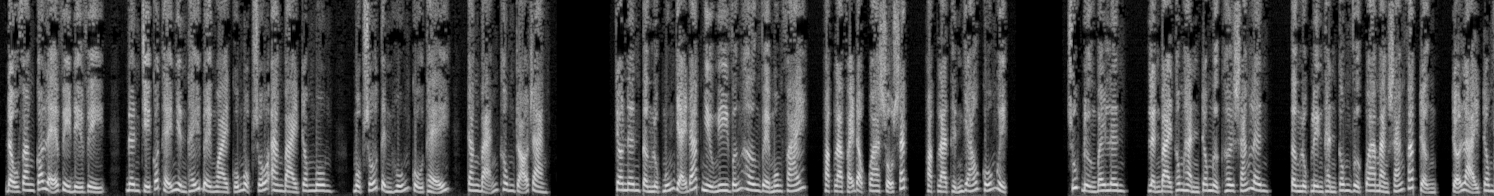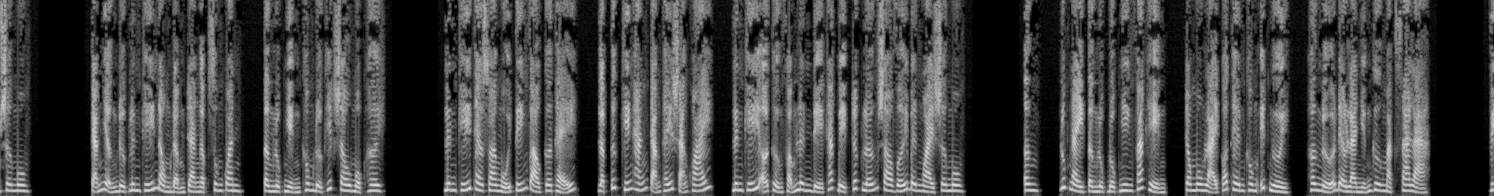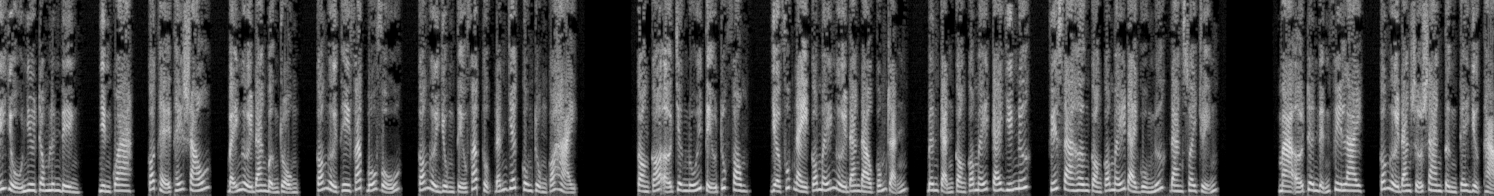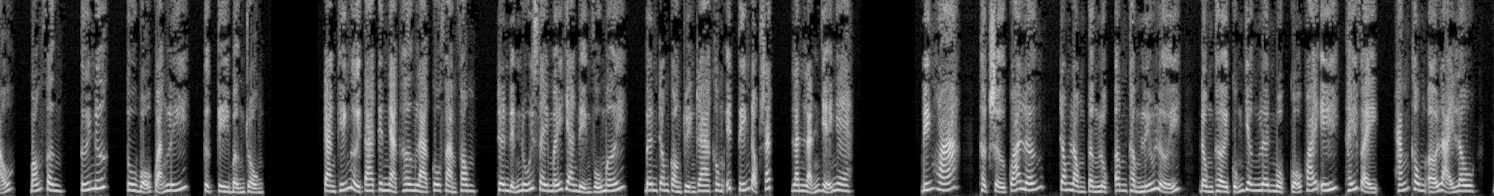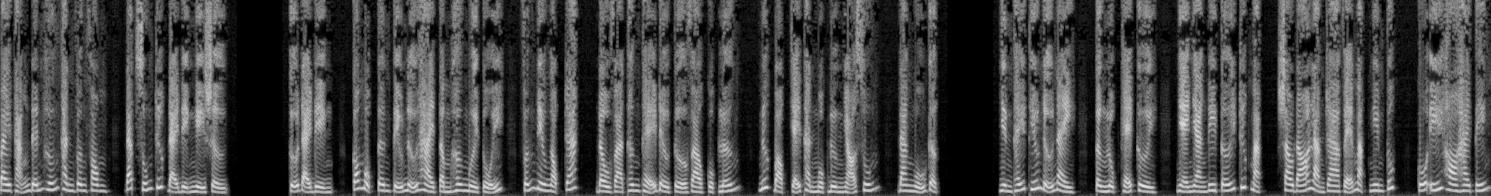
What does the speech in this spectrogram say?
Đậu văn có lẽ vì địa vị, nên chỉ có thể nhìn thấy bề ngoài của một số an bài trong môn, một số tình huống cụ thể, căn bản không rõ ràng. Cho nên Tần Lục muốn giải đáp nhiều nghi vấn hơn về môn phái, hoặc là phải đọc qua sổ sách, hoặc là thỉnh giáo cố nguyệt. Suốt đường bay lên, lệnh bài thông hành trong ngực hơi sáng lên, Tần Lục liền thành công vượt qua màn sáng pháp trận, trở lại trong sơn môn. Cảm nhận được linh khí nồng đậm tràn ngập xung quanh, Tần Lục nhịn không được hít sâu một hơi. Linh khí theo xoan mũi tiến vào cơ thể, lập tức khiến hắn cảm thấy sảng khoái, linh khí ở thượng phẩm linh địa khác biệt rất lớn so với bên ngoài sơn môn. Ân, lúc này Tần Lục đột nhiên phát hiện, trong môn lại có thêm không ít người, hơn nữa đều là những gương mặt xa lạ. Ví dụ như trong linh điền, nhìn qua, có thể thấy sáu, bảy người đang bận rộn, có người thi pháp bố vũ, có người dùng tiểu pháp thuật đánh giết côn trùng có hại. Còn có ở chân núi Tiểu Trúc Phong, giờ phút này có mấy người đang đào cống rãnh, bên cạnh còn có mấy cái giếng nước, phía xa hơn còn có mấy đài guồng nước đang xoay chuyển. Mà ở trên đỉnh Phi Lai, có người đang sửa sang từng cây dược thảo, bón phân, tưới nước, tu bổ quản lý, cực kỳ bận rộn. Càng khiến người ta kinh ngạc hơn là cô Phàm Phong, trên đỉnh núi xây mấy gian điện vũ mới, bên trong còn truyền ra không ít tiếng đọc sách, lanh lảnh dễ nghe. Biến hóa, thật sự quá lớn, trong lòng tần lục âm thầm liếu lưỡi, đồng thời cũng dâng lên một cổ khoái ý, thấy vậy, hắn không ở lại lâu, bay thẳng đến hướng Thanh Vân Phong, đáp xuống trước đại điện nghị sự. Cửa đại điện, có một tên tiểu nữ hài tầm hơn 10 tuổi, phấn điêu ngọc trác, đầu và thân thể đều tựa vào cục lớn, nước bọt chảy thành một đường nhỏ xuống, đang ngủ gật. Nhìn thấy thiếu nữ này, tần lục khẽ cười, nhẹ nhàng đi tới trước mặt, sau đó làm ra vẻ mặt nghiêm túc, cố ý ho hai tiếng.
